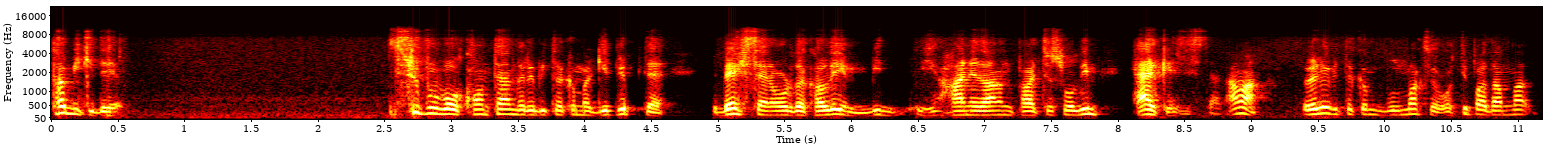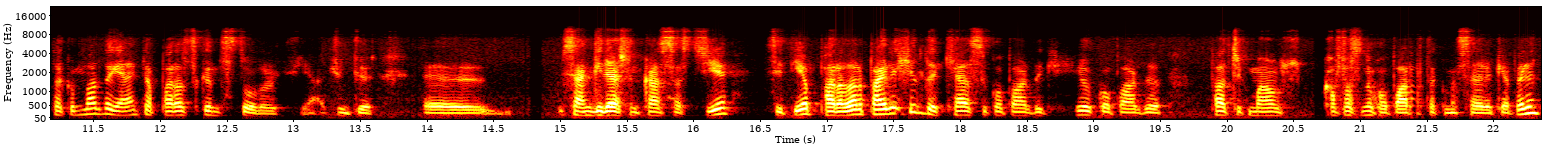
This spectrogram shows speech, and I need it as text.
Tabii ki de Super Bowl contender'ı bir takıma gidip de 5 sene orada kalayım, bir hanedanın parçası olayım herkes ister. Ama öyle bir takım bulmak zor. O tip adamlar takımlar da genellikle para sıkıntısı da olur. Yani çünkü e, sen gidersin Kansas City'ye City'ye paralar paylaşıldı. Kelsey kopardı, Hill kopardı, Patrick Mahomes kafasını kopardı takımı Sarı Keper'in.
